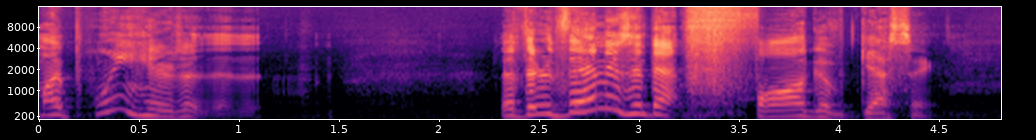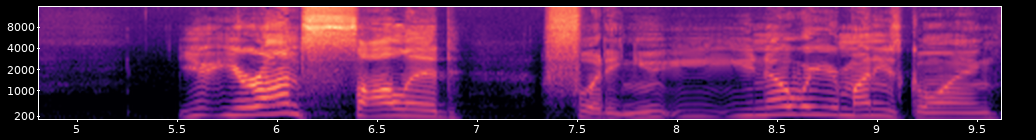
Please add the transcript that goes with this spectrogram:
my point here is that, there then isn't that fog of guessing. You, you're on solid footing. You, you know where your money's going,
